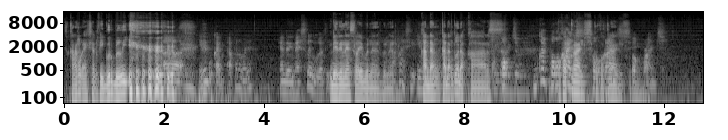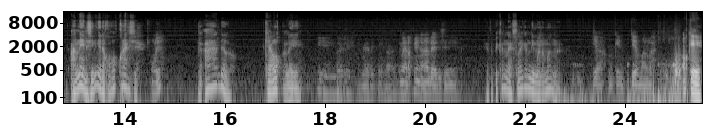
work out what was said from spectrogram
sekarang udah action figure beli Eh, ini bukan apa namanya? Yang dari Nestle bukan sih? dari Nestle bener bener Apa sih? Ini? kadang kadang tuh ada cars Kok, bukan Coco, Coco Crunch. Crunch, Coco Coco Crunch. Crunch. Coco Crunch. aneh di sini nggak ada Coco Crunch ya Oh ya? nggak ada loh kelok adanya iya enggak deh Mereknya nggak ada di sini. ya tapi kan Nestle kan di mana mana Ya, mungkin Jerman lah. Oke.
